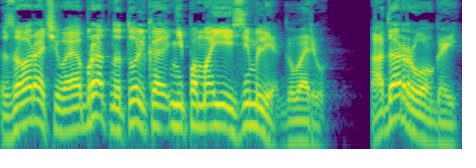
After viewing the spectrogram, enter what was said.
Заворачивай обратно, только не по моей земле, говорю, а дорогой.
